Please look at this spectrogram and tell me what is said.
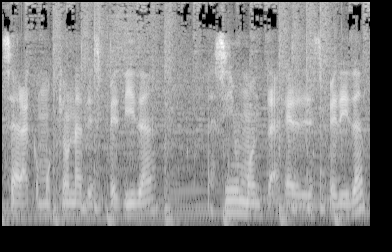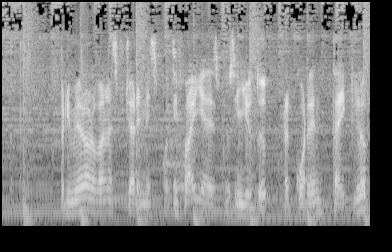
será como que una despedida así un montaje de despedida primero lo van a escuchar en Spotify y después en YouTube recuerden Tai Club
